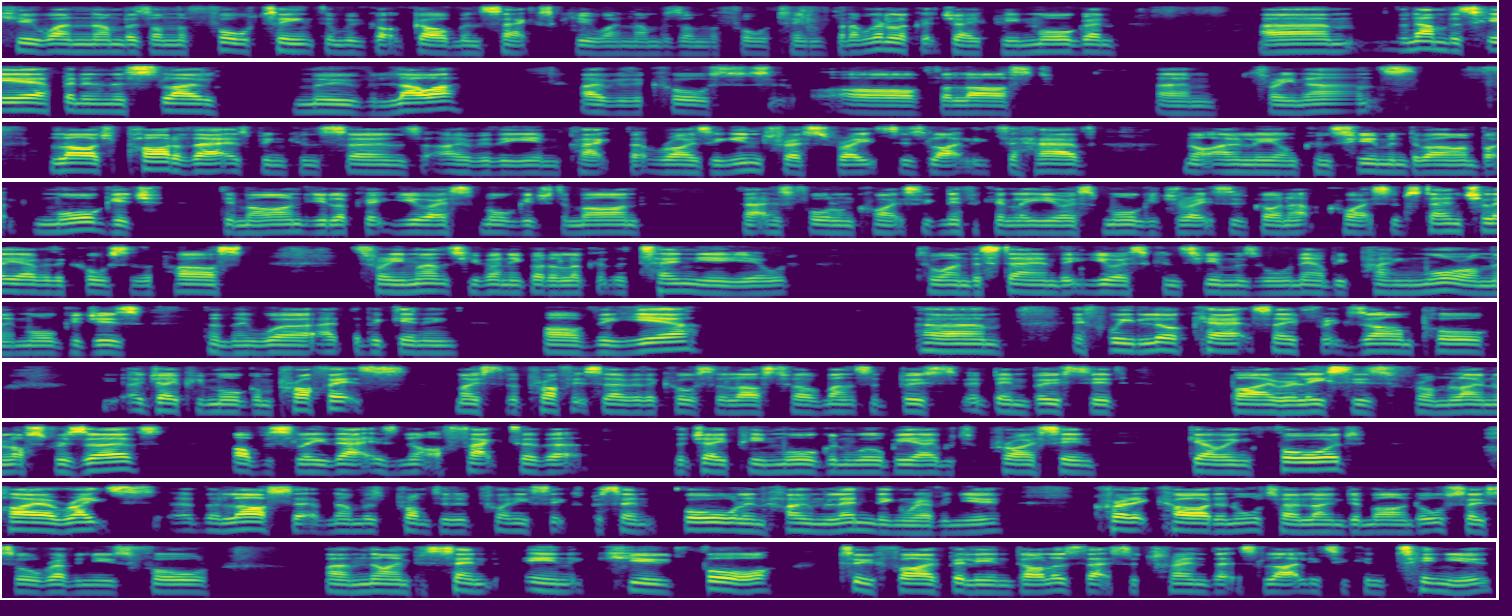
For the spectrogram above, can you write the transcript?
Q1 numbers on the 14th, and we've got Goldman Sachs Q1 numbers on the 14th. But I'm going to look at JP Morgan. Um, the numbers here have been in a slow move lower over the course of the last um, three months. large part of that has been concerns over the impact that rising interest rates is likely to have, not only on consumer demand, but mortgage demand. You look at US mortgage demand, that has fallen quite significantly. US mortgage rates have gone up quite substantially over the course of the past three months. You've only got to look at the 10-year yield to understand that US consumers will now be paying more on their mortgages than they were at the beginning of the year. Um, if we look at, say, for example, uh, JP Morgan profits, most of the profits over the course of the last 12 months have, boost, have been boosted by releases from loan loss reserves. Obviously, that is not a factor that the JP Morgan will be able to price in going forward. Higher rates at the last set of numbers prompted a 26% fall in home lending revenue. Credit card and auto loan demand also saw revenues fall 9% um, in Q4 to $5 billion. That's a trend that's likely to continue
